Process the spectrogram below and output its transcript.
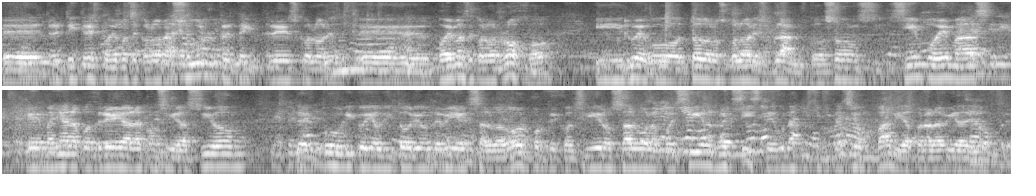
eh, 33 poemas de color azul, 33 colores, eh, poemas de color rojo y luego todos los colores blancos. Son 100 poemas que mañana pondré a la consideración del público y auditorio de Villa El Salvador porque considero, salvo la poesía, no existe una justificación válida para la vida del hombre.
